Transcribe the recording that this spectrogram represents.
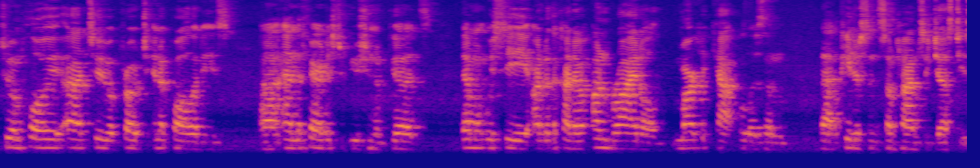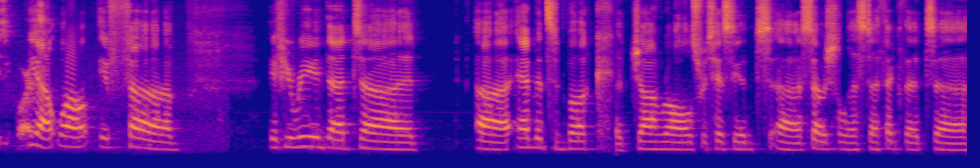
to employ uh, to approach inequalities uh, and the fair distribution of goods than what we see under the kind of unbridled market capitalism that Peterson sometimes suggests he supports. Yeah, well, if uh, if you read that uh, uh, Edmundson book, John Rawls, reticent uh, socialist. I think that uh,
